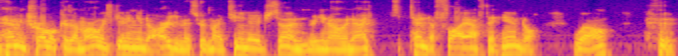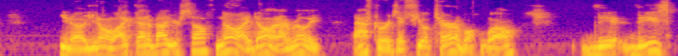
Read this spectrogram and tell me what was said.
having trouble because I'm always getting into arguments with my teenage son, you know, and I tend to fly off the handle. Well, you know, you don't like that about yourself? No, I don't. I really afterwards I feel terrible. Well, the, these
